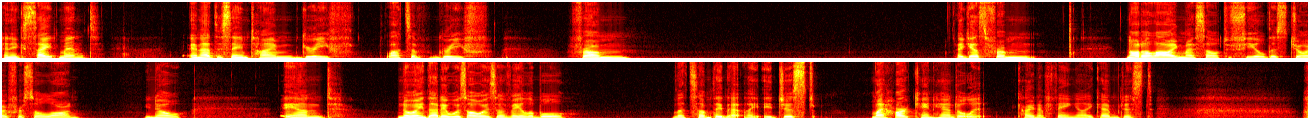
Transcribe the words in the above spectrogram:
and excitement and at the same time grief lots of grief from I guess from not allowing myself to feel this joy for so long, you know, and knowing that it was always available. That's something that like it just my heart can't handle it kind of thing. Like I'm just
